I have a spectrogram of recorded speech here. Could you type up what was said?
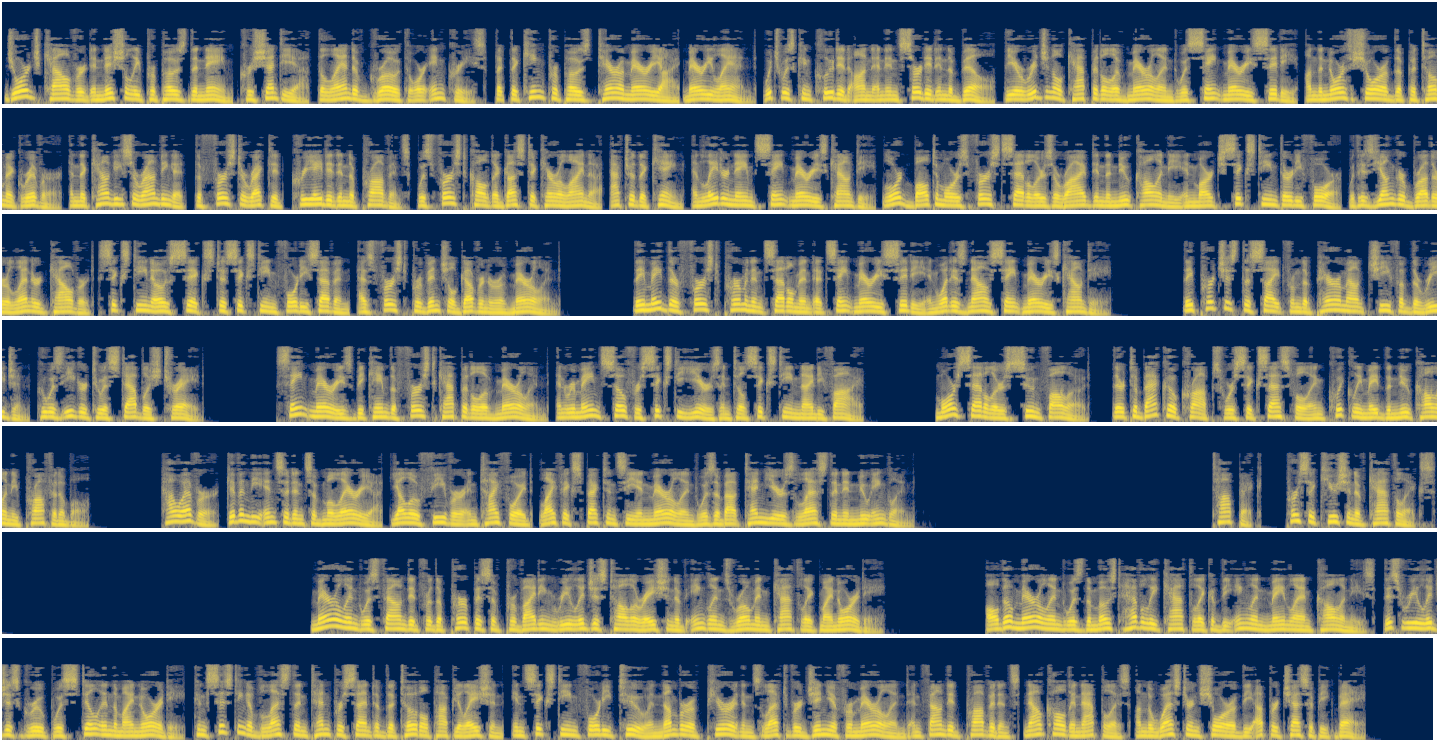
George Calvert initially proposed the name Crescentia, the land of growth or increase, but the king proposed Terra Mariae Mary Land, which was concluded on and inserted in the bill. The original capital of Maryland was St. Mary's City, on the north shore of the Potomac River, and the county surrounding it, the first erected, created in the province, was first called Augusta Carolina, after the king, and later named St. Mary's County. Lord Baltimore's first settlers arrived in the new colony in March 1634, with his younger brother Leonard Calvert 1606–1647, as first provincial governor of Maryland. They made their first permanent settlement at St. Mary's City in what is now St. Mary's County. They purchased the site from the paramount chief of the region, who was eager to establish trade. St. Mary's became the first capital of Maryland, and remained so for 60 years until 1695. More settlers soon followed. Their tobacco crops were successful and quickly made the new colony profitable. However, given the incidence of malaria, yellow fever and typhoid, life expectancy in Maryland was about 10 years less than in New England. Persecution of Catholics Maryland was founded for the purpose of providing religious toleration of England's Roman Catholic minority. Although Maryland was the most heavily Catholic of the England mainland colonies, this religious group was still in the minority, consisting of less than 10% of the total population. In 1642, a number of Puritans left Virginia for Maryland and founded Providence, now called Annapolis, on the western shore of the upper Chesapeake Bay.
